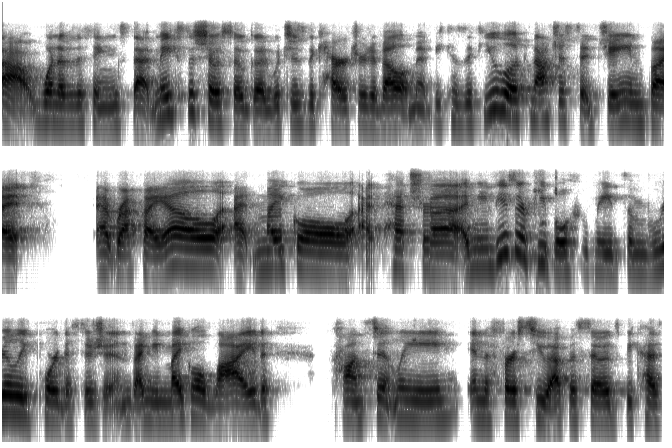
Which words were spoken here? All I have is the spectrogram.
uh, one of the things that makes the show so good, which is the character development. Because if you look not just at Jane, but at Rafael, at Michael, at Petra, I mean, these are people who made some really poor decisions. I mean, Michael lied constantly in the first few episodes because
